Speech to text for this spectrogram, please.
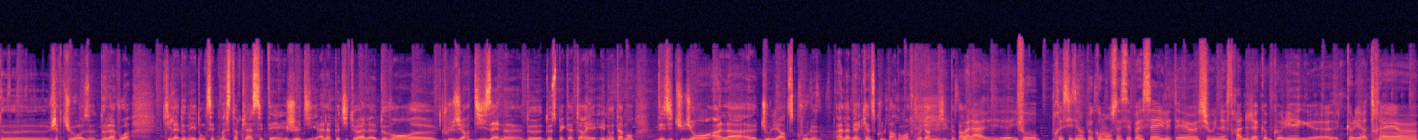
de virtuose de la voix qu'il a donné donc cette masterclass. C'était jeudi à la Petite Halle devant euh, plusieurs dizaines de, spectateurs et, notamment des étudiants à la euh, Juilliard School, à l'American School pardon, of Modern Music de Paris. Voilà, il faut préciser un peu comment ça s'est passé. Il était euh, sur une estrade, Jacob Collier, Collier très,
